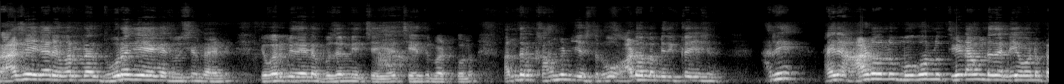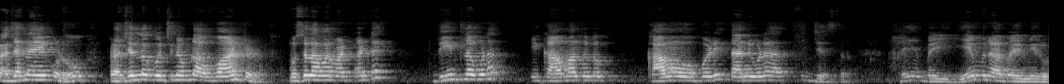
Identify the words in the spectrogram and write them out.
రాజయ్య గారు ఎవరినైనా దూరం చేయంగా చూసిండ్రా అండి. ఎవరి మీద అయినా భుజం మీద చేయ చేతులు పట్టుకోను. అందరూ కామెంట్ చేస్తారు ఓ ఆడోళ్ళ మీద ఇట్లా చేసిన అరే ఆయన ఆడోళ్ళు మొగోళ్ళు తేడా ఉండదండి. ఏమన్నా ప్రజానాయకుడు ప్రజల్లోకి వచ్చినప్పుడు అవ్వ అంటాడు. ముసలవ్వ అంటే దీంట్లో కూడా ఈ కామందులు కామం ఒప్పడి దాన్ని కూడా ఇది చేస్తారు. అరే భయ్ ఏం రా భయ్ మీరు?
